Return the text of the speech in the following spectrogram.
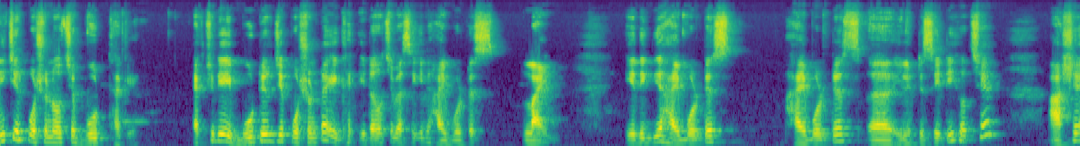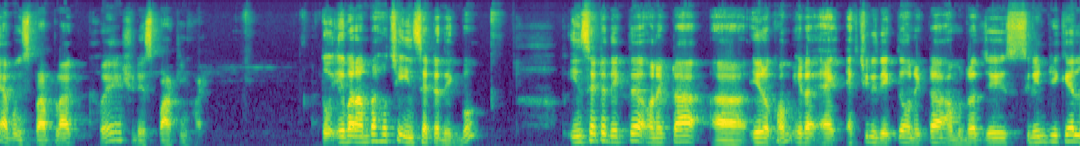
নিচের পোর্শনে হচ্ছে বুট থাকে। অ্যাকচুয়ালি এই বুটের যে পোর্শনটা এটা হচ্ছে বেসিক্যালি হাই ভোল্টেজ লাইন এদিক দিয়ে high voltage high voltage electricity হচ্ছে আসে এবং স্পার্ক প্লাগ হয়ে সেটা স্পার্কিং হয়। তো এবার আমরা হচ্ছে ইনসাইডটা দেখব। ইনসাইডটা দেখতে অনেকটা এরকম। এটা অ্যাকচুয়ালি দেখতে অনেকটা আমরা যে সিলিন্ড্রিক্যাল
